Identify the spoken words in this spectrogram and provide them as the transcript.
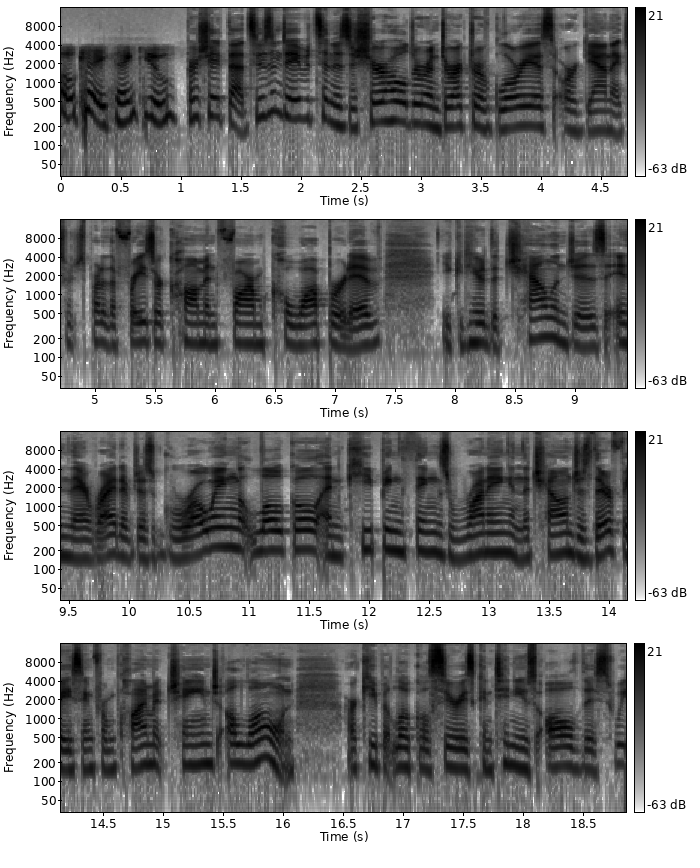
Okay, thank you. Appreciate that. Susan Davidson is a shareholder and director of Glorious Organics, which is part of the Fraser Common Farm Cooperative. You can hear the challenges in there, right, of just growing local and keeping things running and the challenges they're facing from climate change alone. Our Keep It Local series continues all this week.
